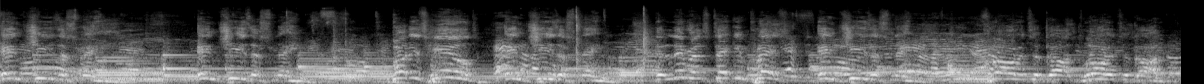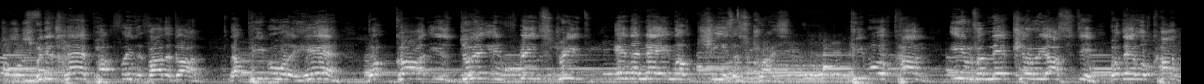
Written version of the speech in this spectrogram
in Jesus' name. Jesus' name. Bodies healed in Jesus' name. Deliverance taking place in Jesus' name. Glory to God. Glory to God. We declare, Father God, that people will hear what God is doing in Fleet Street in the name of Jesus Christ. People will come even from mere curiosity, but they will come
